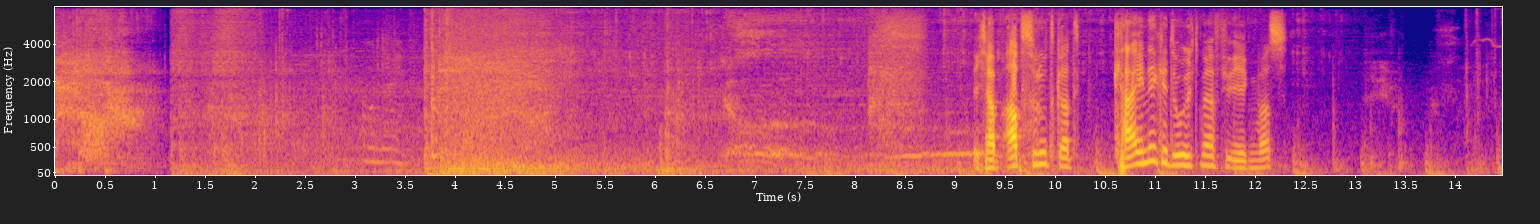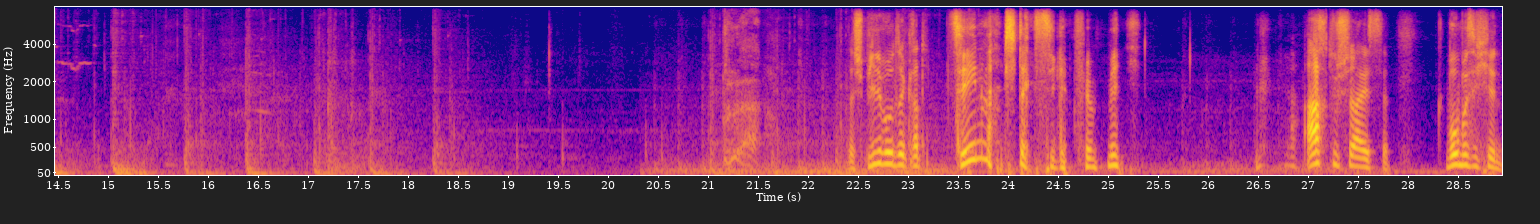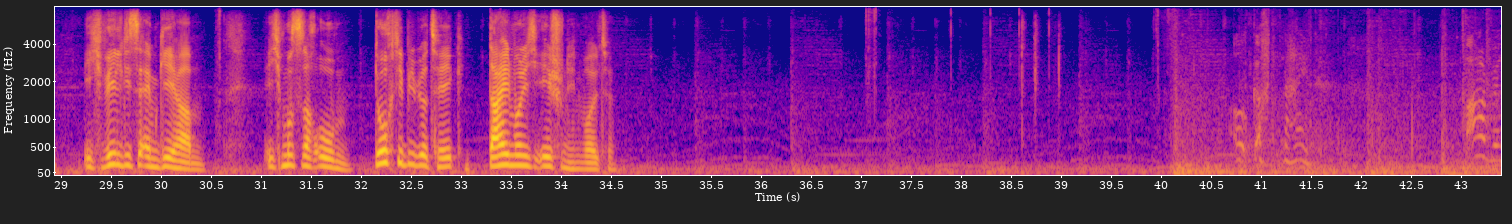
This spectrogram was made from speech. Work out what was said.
Ich habe absolut gerade keine Geduld mehr für irgendwas. Das Spiel wurde gerade zehnmal stressiger für mich. Ach du Scheiße. Wo muss ich hin? Ich will diese MG haben. Ich muss nach oben. Durch die Bibliothek. Dahin, wo ich eh schon hin wollte. Oh Gott, nein. Marvin.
